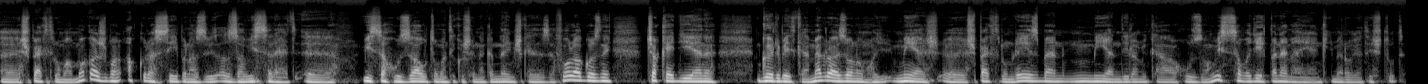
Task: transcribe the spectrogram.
ö, spektrum a magasban, akkor az szépen az, azzal vissza lehet, visszahúzza automatikusan, nekem nem is kell ezzel foglalkozni, csak egy ilyen görbét kell megrajzolnom, hogy milyen spektrum részben milyen dinamikával húzzon vissza, vagy éppen emeljen ki, mert olyat is tud.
